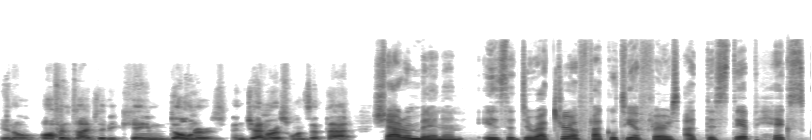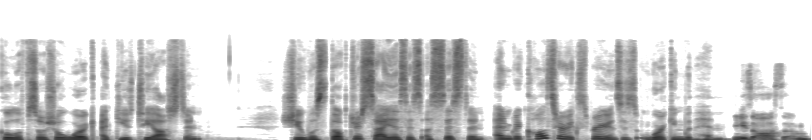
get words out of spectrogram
you know, oftentimes they became donors and generous ones at that. Sharon Brennan is the Director of Faculty Affairs at the Steve Hicks School of Social Work at UT Austin. She was Dr. Zayas's assistant and recalls her experiences working with him. He's awesome.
